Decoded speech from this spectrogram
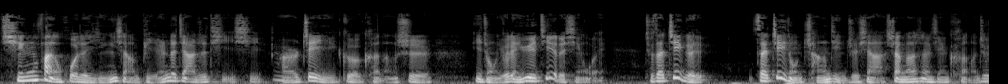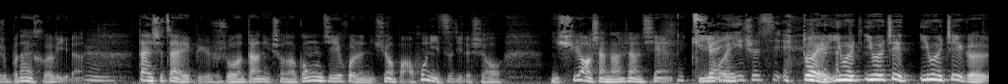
侵犯或者影响别人的价值体系，而这一个可能是一种有点越界的行为。就在这个在这种场景之下，上纲上线可能就是不太合理的。嗯，但是在比如说，当你受到攻击或者你需要保护你自己的时候，你需要上纲上线，因权为宜之计。对，因为因为这因为这个，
